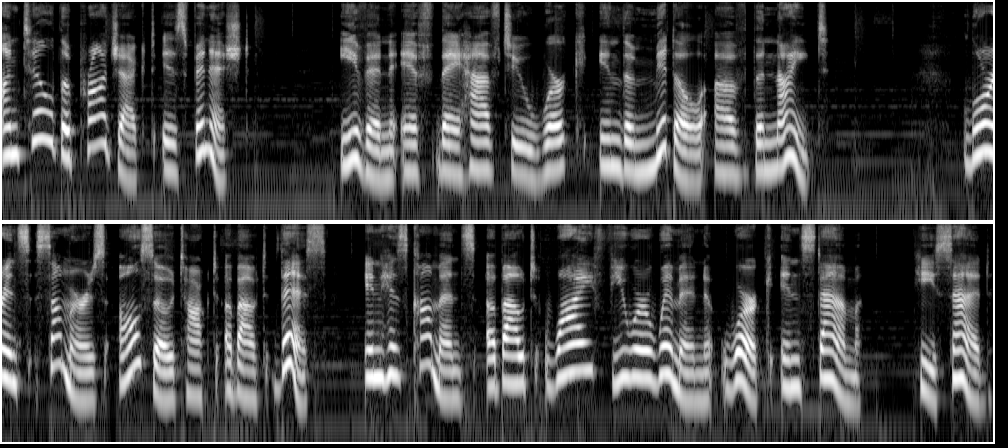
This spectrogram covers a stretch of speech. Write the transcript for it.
until the project is finished even if they have to work in the middle of the night. Lawrence Summers also talked about this in his comments about why fewer women work in STEM. He said,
